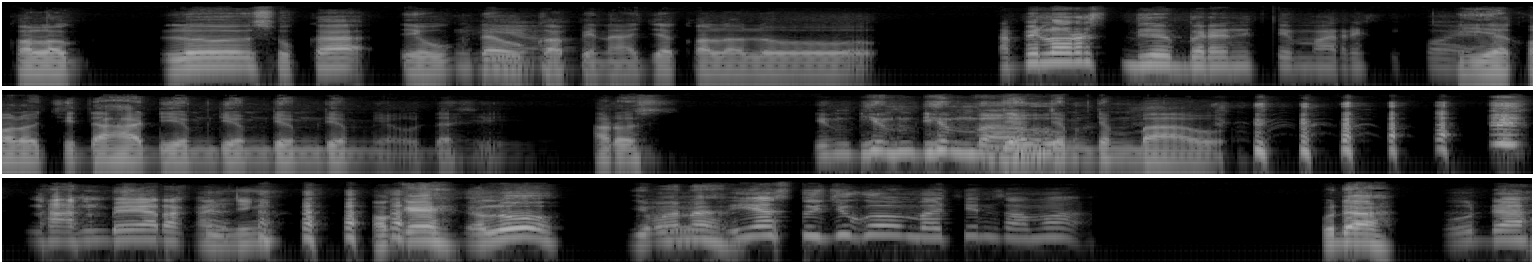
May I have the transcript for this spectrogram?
kalau lu suka ya udah Iya. ungkapin aja kalau lu Tapi lo harus berani terima resiko ya. iya kalau cidaha diem diem diem diem ya udah sih. Harus Diem diem diem bau. diem diem diem bau. nahan berak anjing Oke, lu gimana? Iya setuju gue membacin sama. Udah, Udah.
